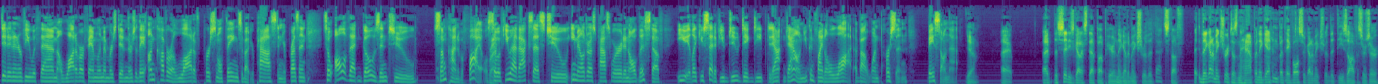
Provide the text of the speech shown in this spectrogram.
did an interview with them. A lot of our family members did, and there's they uncover a lot of personal things about your past and your present. So all of that goes into some kind of a file. So if you have access to email address, password, and all this stuff, you, like you said, if you do dig deep da- down, you can find a lot about one person based on that. Yeah. Uh, uh, the city's got to step up here and they got to make sure that that stuff, they got to make sure it doesn't happen again, but they've also got to make sure that these officers are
